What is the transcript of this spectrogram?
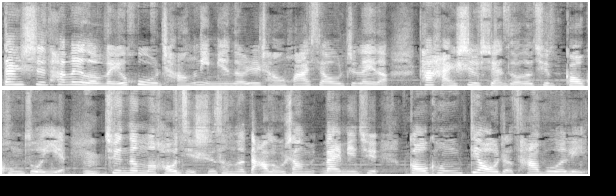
但是他为了维护厂里面的日常花销之类的，他还是选择了去高空作业，嗯，去那么好几十层的大楼上外面去高空吊着擦玻璃。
